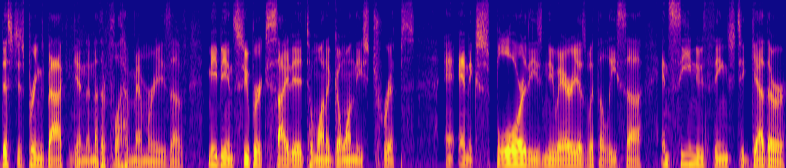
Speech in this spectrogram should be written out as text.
this just brings back again another flood of memories of me being super excited to want to go on these trips and, and explore these new areas with Alisa and see new things together.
